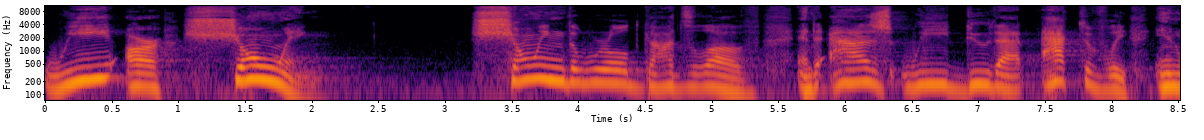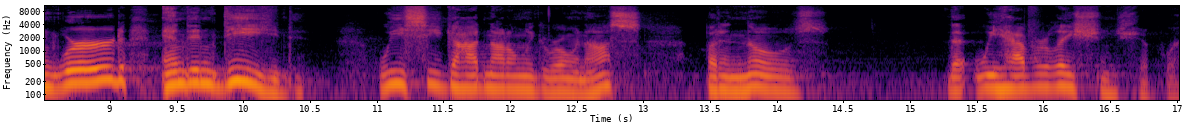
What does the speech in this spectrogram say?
We are showing showing the world God's love. And as we do that actively in word and in deed, we see God not only grow in us, but in those that we have relationship with.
